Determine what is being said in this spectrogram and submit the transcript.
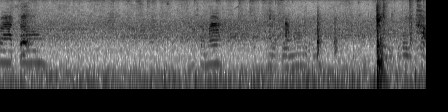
ปลาตองก็มาแหกหลังมันเลยนี่ก็บ่อยากเข่า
